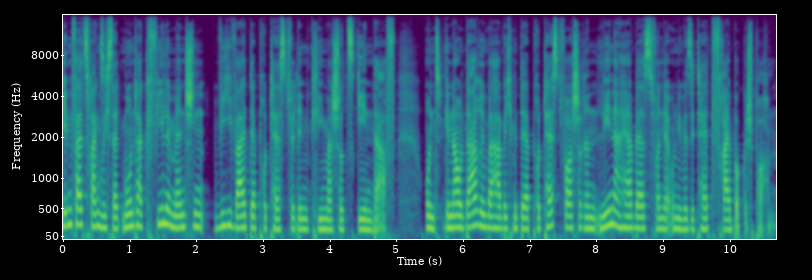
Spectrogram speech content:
Jedenfalls fragen sich seit Montag viele Menschen, wie weit der Protest für den Klimaschutz gehen darf. Und genau darüber habe ich mit der Protestforscherin Lena Herbers von der Universität Freiburg gesprochen.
